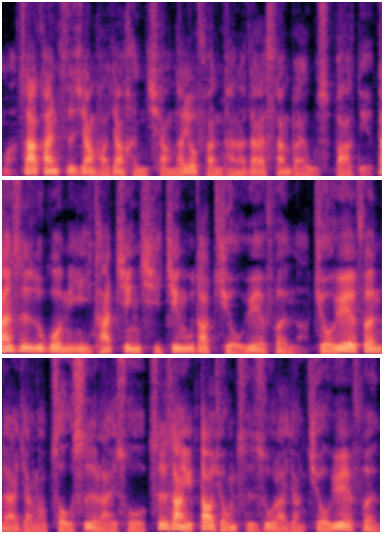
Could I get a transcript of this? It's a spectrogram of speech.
嘛，乍看之下好像很强，它又反弹了大概三百五十八点，但是如果你以它近期进入到九月份了，九月份来讲呢，走势来说是。上以道琼指数来讲，九月份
